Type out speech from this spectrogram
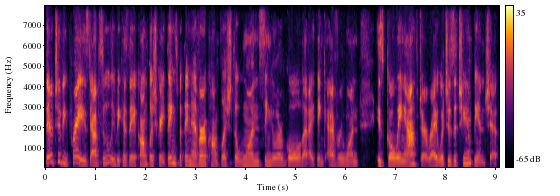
they're to be praised absolutely because they accomplish great things but they never accomplish the one singular goal that i think everyone is going after right which is a championship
